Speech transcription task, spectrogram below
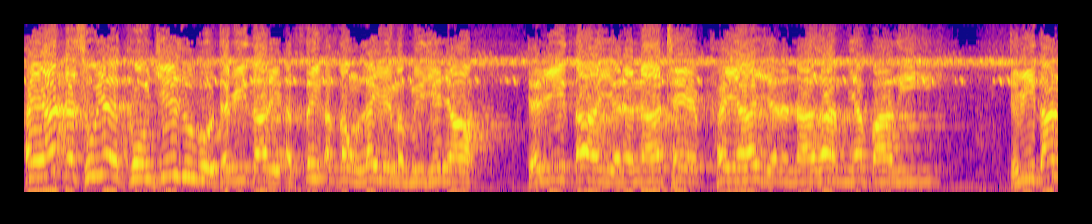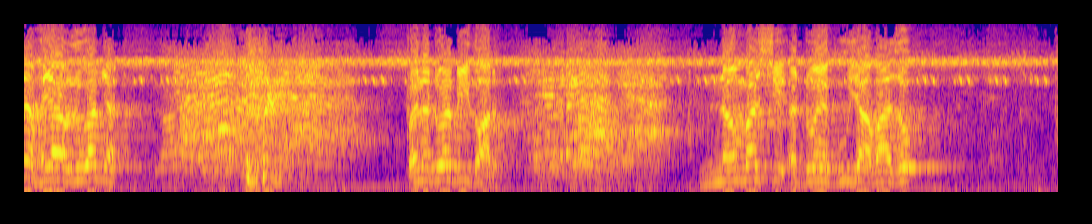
ဖရာတဆူရဲ့ခုံကျေးဇူးကိုတပိသားတွေအသိအသောလိုက်ရမမိခြင်းကြောင့်တပိသားယရနာထဲဖရာယရနာကမြတ်ပါသည်တပိသားနဲ့ဖရာဘယ်သူကမြတ်ဘယ်နှတွဲပြီးသွားတယ် နံပါတ်ရှိအတွဲကူကြပါစို့ဖ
